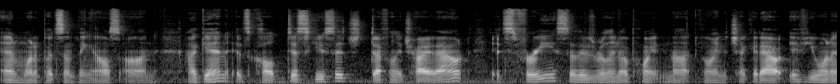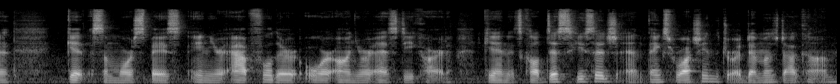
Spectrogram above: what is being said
and want to put something else on. Again, it's called Disk Usage. Definitely try it out. It's free, so there's really no point in not going to check it out if you want to get some more space in your app folder or on your SD card. Again, it's called disk usage, and thanks for watching the DroidDemos.com.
